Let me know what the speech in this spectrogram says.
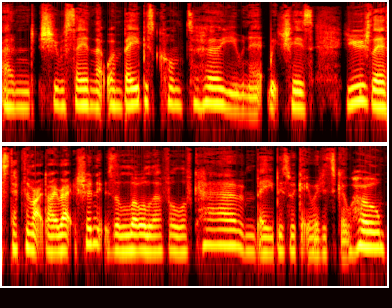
and she was saying that when babies come to her unit, which is usually a step in the right direction, it was a lower level of care and babies were getting ready to go home.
